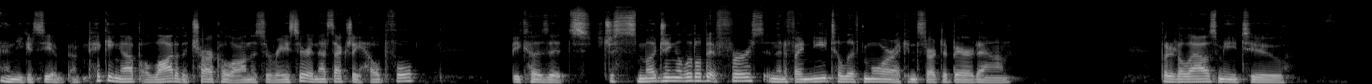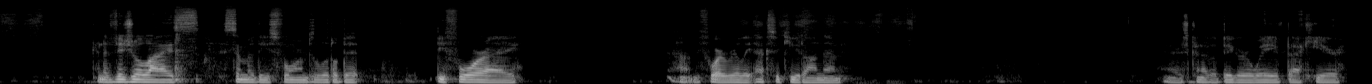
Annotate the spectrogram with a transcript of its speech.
And you can see I'm, I'm, picking up a lot of the charcoal on this eraser and that's actually helpful because it's just smudging a little bit first and then if I need to lift more I can start to bear down. But it allows me to kind of visualize some of these forms a little bit before I uh, before I really execute on them. And there's kind of a bigger wave back here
